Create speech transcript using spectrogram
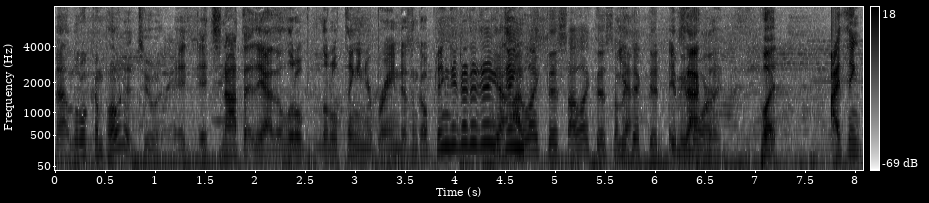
that little component to it. It, it's not that. Yeah, the little little thing in your brain doesn't go ding ding ding ding ding. Yeah, ding. I like this. I like this. I'm Yeah, addicted. Give exactly. me more. But I think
